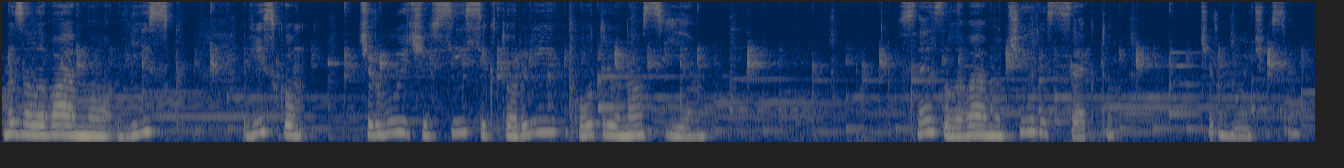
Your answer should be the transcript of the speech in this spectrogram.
Ми заливаємо віск, віском чергуючи всі сектори, котрі у нас є. Все заливаємо через сектор, чергуючи все.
